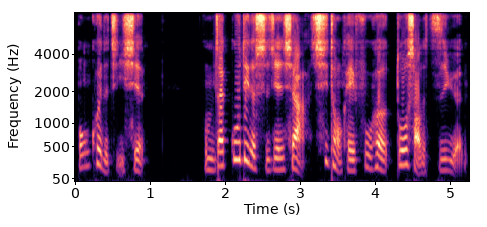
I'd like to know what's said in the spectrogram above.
崩溃的极限。我们在固定的时间下，系统可以负荷多少的资源，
